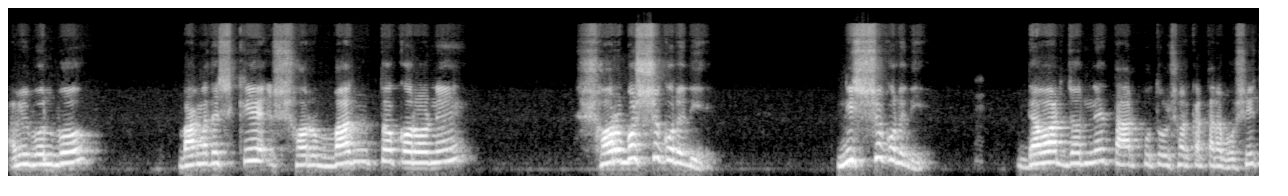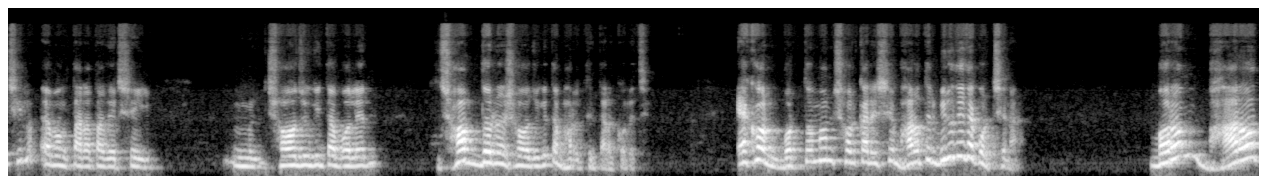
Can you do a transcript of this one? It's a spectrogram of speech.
আমি বলব বাংলাদেশকে সর্বান্তকরণে সর্বস্ব করে দিয়ে, নিঃস্ব করে দিয়ে দেওয়ার জন্য তার পুতুল সরকার তারা বসিয়েছিল এবং তারা তাদের সেই সহযোগিতা বলেন, সব ধরনের সহযোগিতা ভারতকে তারা করেছে। এখন বর্তমান সরকার এসে ভারতের বিরোধিতা করছে না। বরং ভারত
